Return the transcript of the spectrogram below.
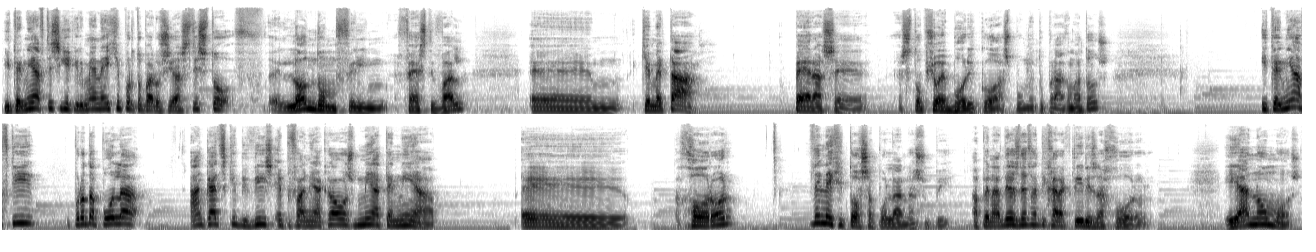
Η ταινία αυτή συγκεκριμένα είχε πρωτοπαρουσιαστεί στο ε, London Film Festival ε, και μετά πέρασε στο πιο εμπορικό ας πούμε του πράγματος. Η ταινία αυτή πρώτα απ' όλα αν κάτσεις και τη δεις επιφανειακά ως μια ταινία ε, horror δεν έχει τόσα πολλά να σου πει. Απέναντίας δεν θα τη χαρακτήριζα horror. Εάν όμως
